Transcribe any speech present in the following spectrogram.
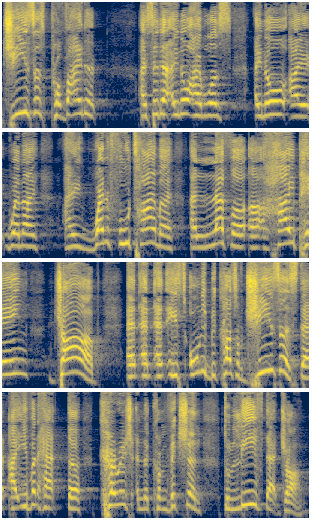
Jesus provided. I said that, you know, I was, you know, I, when I, I went full time, I, I left a, a high paying job. And, and, and it's only because of Jesus that I even had the courage and the conviction to leave that job.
